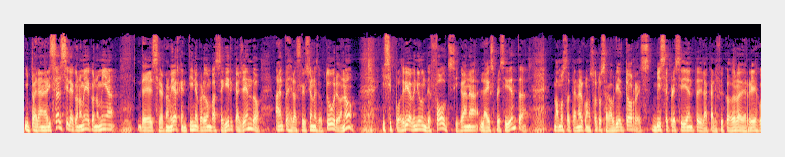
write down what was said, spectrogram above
Y para analizar si la economía, economía de, si la economía argentina perdón, va a seguir cayendo antes de las elecciones de octubre o no, y si podría venir un default si gana la expresidenta, vamos a tener con nosotros a Gabriel Torres, vicepresidente de la calificadora de riesgo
